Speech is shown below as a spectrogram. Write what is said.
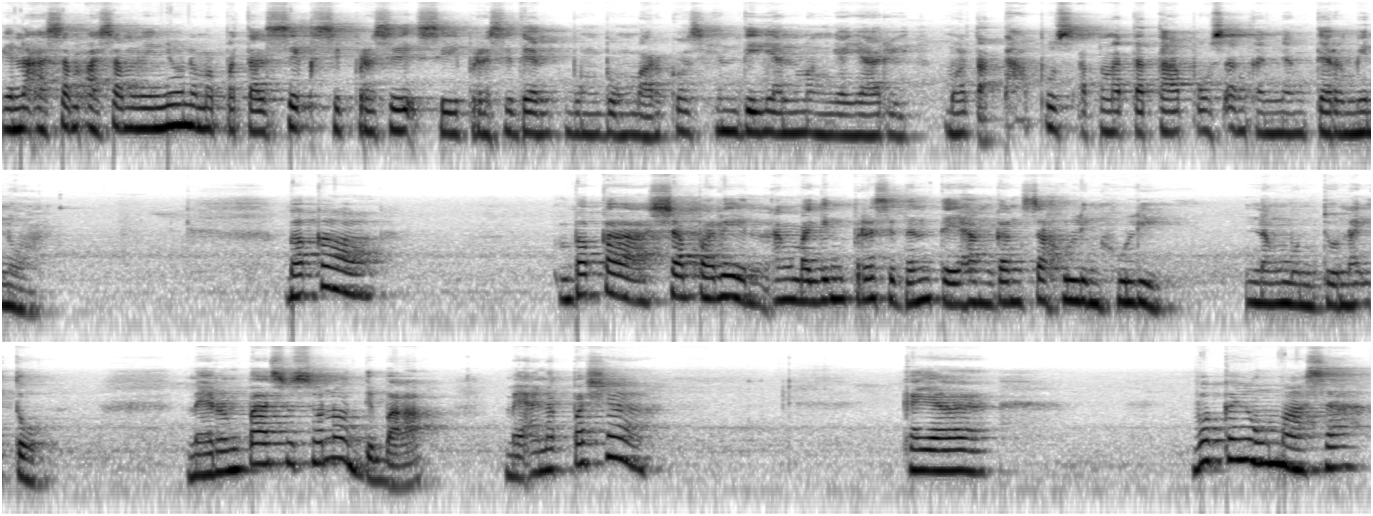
inaasam-asam ninyo na mapatalsik si, Presi- si President Bongbong Marcos, hindi yan mangyayari. Matatapos at matatapos ang kanyang termino. Baka, baka siya pa rin ang maging presidente hanggang sa huling-huli ng mundo na ito. Meron pa susunod, di ba? May anak pa siya. Kaya, huwag kayong umasa.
